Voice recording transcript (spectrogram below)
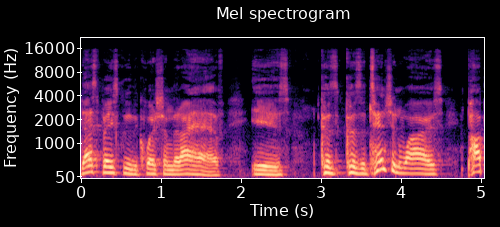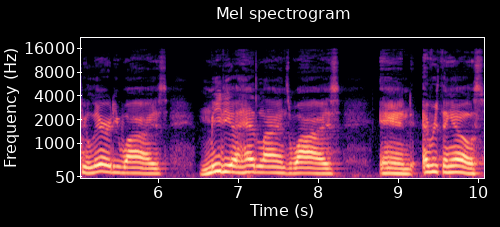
That's basically the question that I have is because because attention wise, popularity wise, media headlines wise, and everything else,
